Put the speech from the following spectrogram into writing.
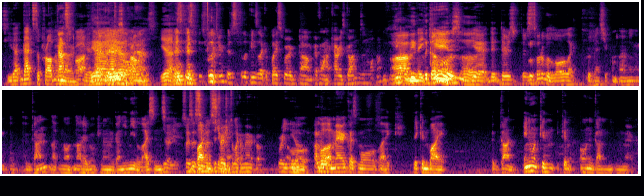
See, that, that's the problem. That's though. fucked. Yeah, Yeah, that- that is yeah. the problem. yeah Is, and, is, and is, Philippines, is Philippines like a place where um, everyone carries guns and whatnot? the, Um, the, they the gun can, was uh, yeah. There's there's Mm. sort of a law like prevents you from owning a, a gun. Like not not everyone can own a gun. You need a license. Yeah, yeah. So is it a similar situation to like America, where you, you Oh, know, I don't well, know. America's more like they can buy a gun. Anyone can can own a gun in, in America.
